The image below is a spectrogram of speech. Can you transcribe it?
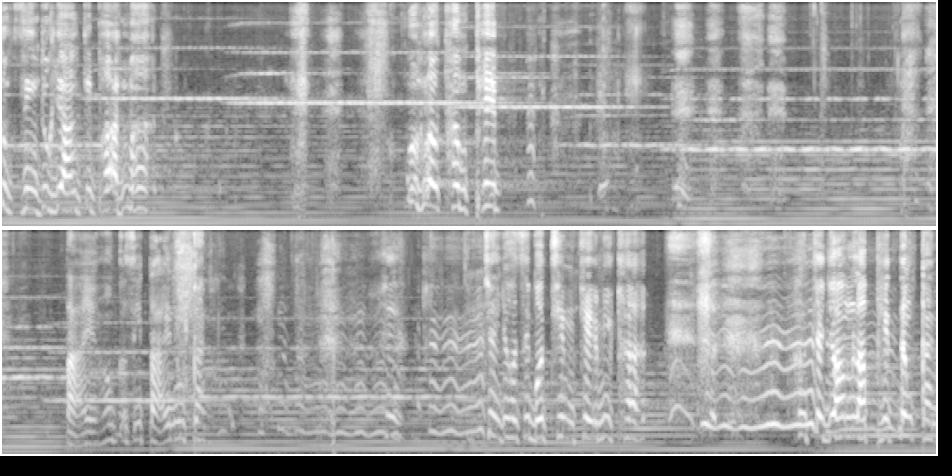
ทุกสิ่งทุกอย่างที่ผ่านมา พวกเราทำผิด ตายเขาก็สิตายน้ำกันจะโยนสิบทิมเคมิคาเขาจะยอมรับผิดน้ำกัน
